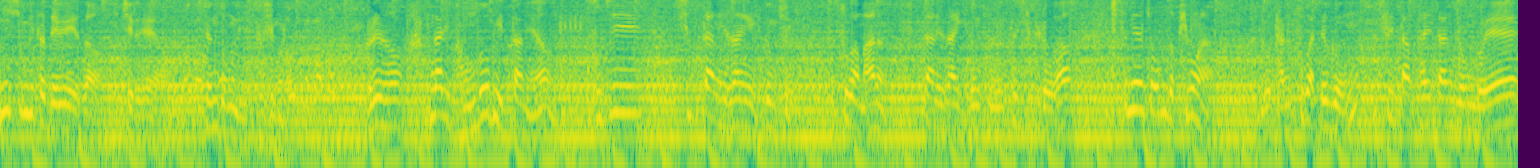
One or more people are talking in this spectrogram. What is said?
20m 내외에서 입질을 해요. 전동을 중심으로. 그래서 한 가지 방법이 있다면 굳이 10단 이상의 기둥줄, 수가 많은 10단 이상의 기둥줄을 쓰실 필요가 쓰면 조금 더 피곤한 단수가 적은 7단, 8단 정도의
